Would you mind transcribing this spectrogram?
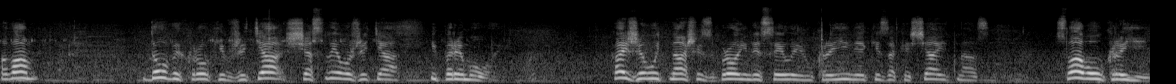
а вам довгих років життя, щасливого життя і перемоги. Хай живуть наші Збройні Сили України, які захищають нас. Слава Україні!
